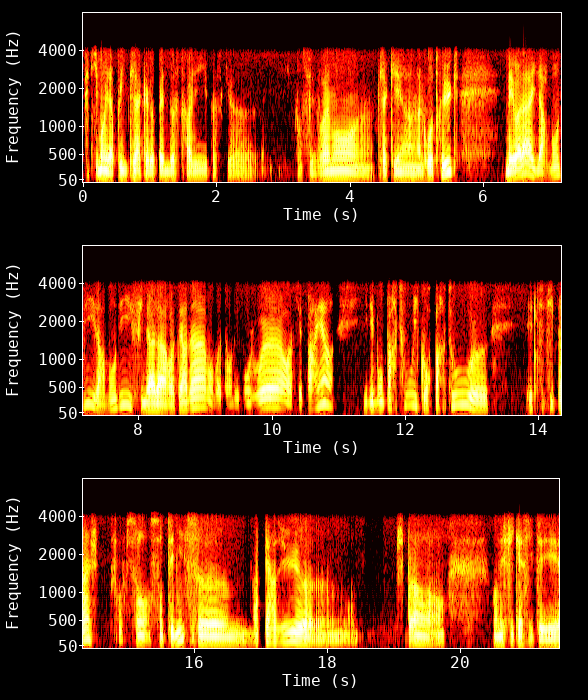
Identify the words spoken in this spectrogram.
effectivement, il a pris une claque à l'Open d'Australie parce que il pensait vraiment euh, claquer un, gros truc. Mais voilà, il a rebondi, il a rebondi. Finale à Rotterdam, on attend des bons joueurs, c'est pas rien. Il est bon partout, il court partout. euh, et Tsitsipas, je trouve que son, tennis euh, a perdu, je sais pas, en, efficacité.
